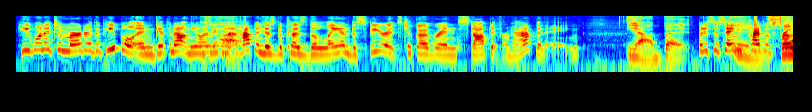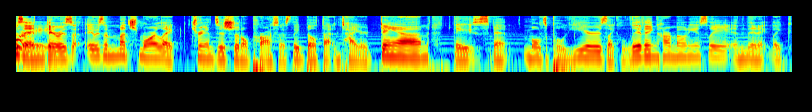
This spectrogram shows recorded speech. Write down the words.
he wanted to murder the people and get them out and the only reason Yeah. that happened is because the land the spirits took over and stopped it from happening yeah, but but it's the same type of Frozen, story. there was it was a much more like transitional process. They built that entire dam. They spent multiple years like living harmoniously, and then it like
